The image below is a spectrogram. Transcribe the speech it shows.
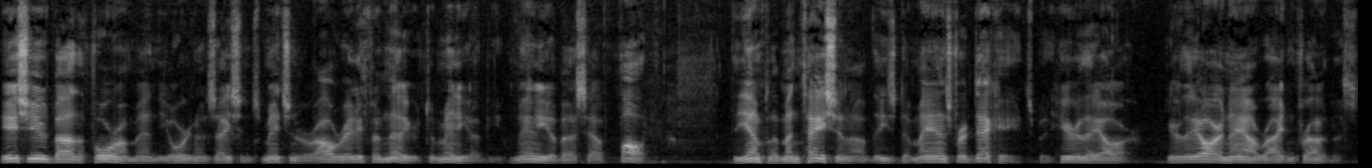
issued by the forum and the organizations mentioned are already familiar to many of you. Many of us have fought the implementation of these demands for decades, but here they are. Here they are now, right in front of us,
